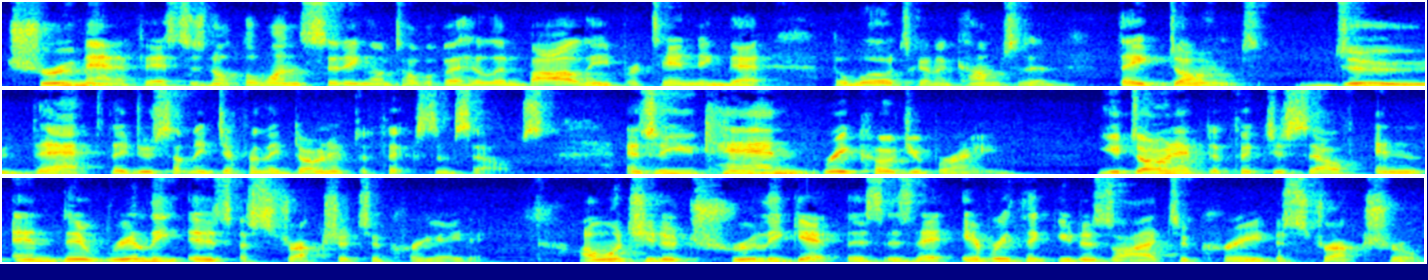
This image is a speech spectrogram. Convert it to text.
true manifestors, not the ones sitting on top of a hill in Bali pretending that the world's going to come to them, they don't do that. They do something different. They don't have to fix themselves. And so you can recode your brain. You don't have to fix yourself. And, and there really is a structure to creating. I want you to truly get this is that everything you desire to create is structural.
